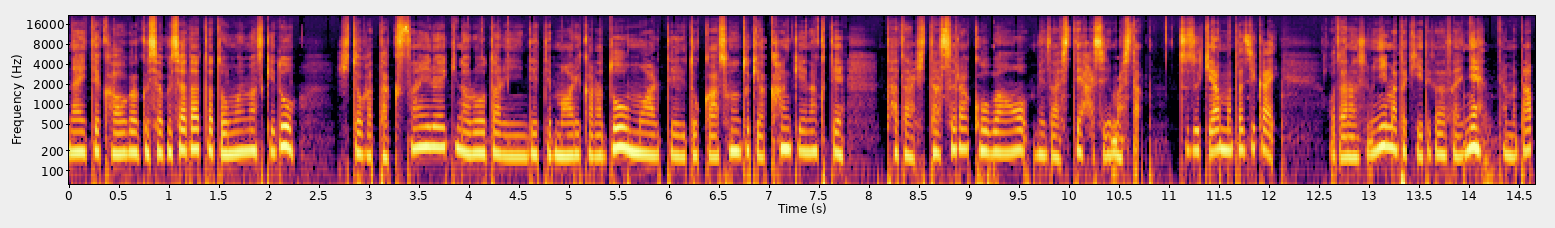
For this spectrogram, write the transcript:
泣いて顔がぐしゃぐしゃだったと思いますけど、人がたくさんいる駅のロータリーに出て周りからどう思われているとか、その時は関係なくて、ただひたすら交番を目指して走りました。続きはまた次回。お楽しみにまた聞いてくださいね。ではまた。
